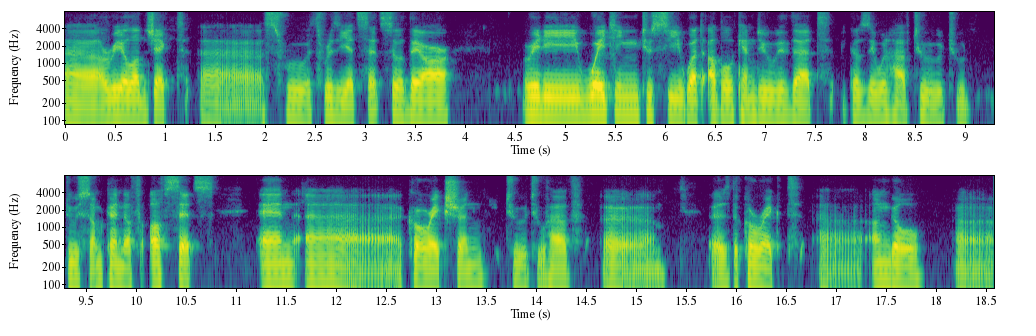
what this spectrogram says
a real object through through the headset. So they are really waiting to see what Apple can do with that because they will have to to do some kind of offsets and uh, correction to to have um, the correct uh, angle uh,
